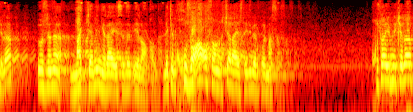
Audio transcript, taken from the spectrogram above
Kilab o'zini Makkaning raisi deb e'lon qildi. Lekin Xuzoa osonlikcha raislikni berib qo'ymasdi. Xuso ibn Kilab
